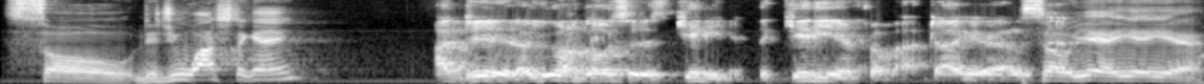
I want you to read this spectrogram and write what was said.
So, did you watch the game? I did. Are you gonna go to this Gideon, the Gideon from Jaire So yeah, yeah, yeah.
